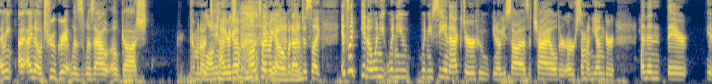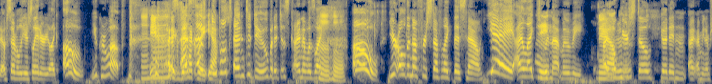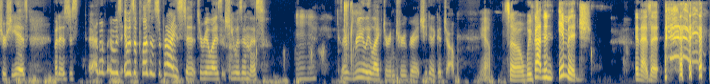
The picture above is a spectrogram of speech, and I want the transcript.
I mean, I, I know True Grit was was out. Oh gosh, coming on Long ten time years ago. ago, long time Yeah. ago. But I'm just like, it's like you know when you when you when you see an actor who you know you saw as a child or, or someone younger, and then they're you know several years later, you're like, oh, you grew up. Mhm. Yeah, As- as- exactly. as yeah. people tend to do, but it just kind of was like, Mhm. oh, you're old enough for stuff like this now. Yay! I liked you in that movie. I Yeah. hope you're still good in. I, I mean, I'm sure she is, but it's just I don't, it was it was a pleasant surprise to to realize that she was in this Mhm. because I really liked her in True Grit. She did a good job. Yeah. So we've gotten an image, and that's it.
